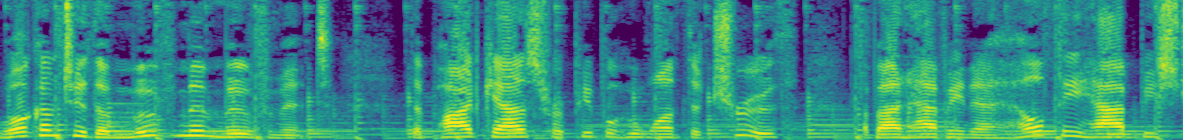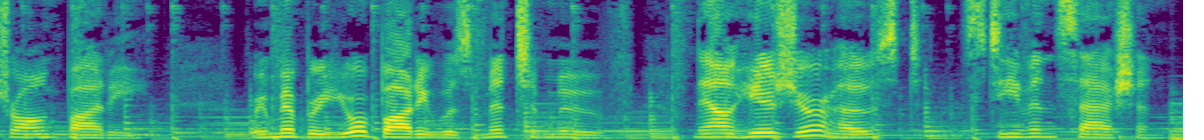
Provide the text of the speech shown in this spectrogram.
Welcome to the Movement Movement, the podcast for people who want the truth about having a healthy, happy, strong body. Remember, your body was meant to move. Now, here's your host, Steven Sashen.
